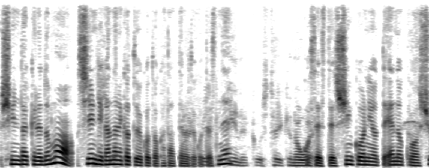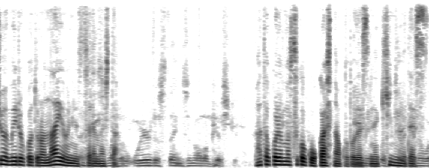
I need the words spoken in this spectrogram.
死んだけれども真理が何かということを語っているということですね。5節で信仰によってエノクは死を見ることのないように移されました。またこれもすごくおかしなことですね奇妙です。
